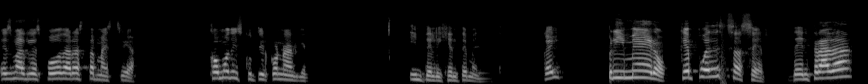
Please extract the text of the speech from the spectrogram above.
Es más, les puedo dar hasta maestría. ¿Cómo discutir con alguien? Inteligentemente. ¿Ok? Primero, ¿qué puedes hacer? De entrada,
